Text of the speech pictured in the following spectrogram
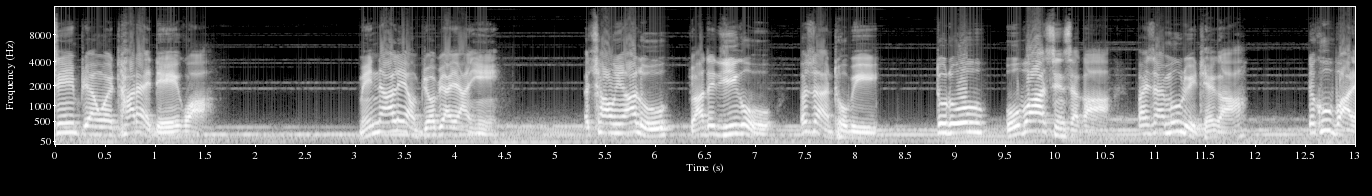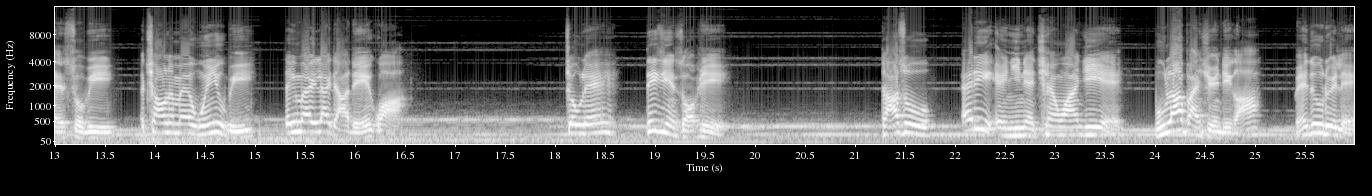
စင်းပြန်ဝယ်ထားလိုက်တယ်ကွာမင်းသားလေးအောင်ပြောပြရရင်အချောင်ရလို့ရွာတကြီးကိုပတ်စံထိုးပြီးသူတို့ဘိုးဘအစင်ဆက်ကပိုင်ဆိုင်မှုတွေထဲကတခုပါတယ်ဆိုပြီးအချောင်းနမဲဝင်းယူပြီး တိမ်မိုက်လိုက်တာတဲ့ကွာကျုပ်လဲသိကျင်စောဖြေဒါဆိုအဲ့ဒီအင်ကြီးနဲ့ခြံဝိုင်းကြီးရဲ့မူလပိုင်ရှင်တွေကဘယ်သူတွေလဲ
